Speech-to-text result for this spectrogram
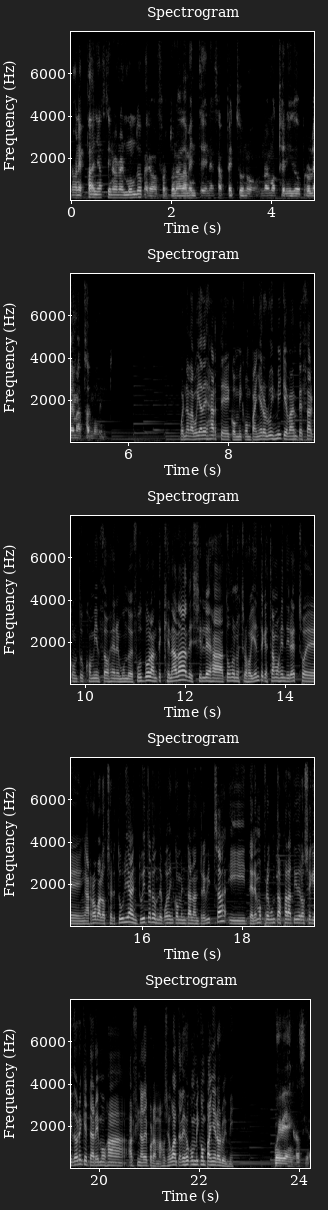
no en España, sino en el mundo, pero afortunadamente en ese aspecto no, no hemos tenido problemas hasta el momento. Pues nada, voy a dejarte con mi compañero Luismi, que va a empezar con tus comienzos en el mundo de fútbol. Antes que nada, decirles a todos nuestros oyentes que estamos en directo en arroba los tertulias, en Twitter, donde pueden comentar la entrevista. Y tenemos preguntas para ti de los seguidores que te haremos al final del programa. José Juan, te dejo con mi compañero Luismi. Muy bien, gracias.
